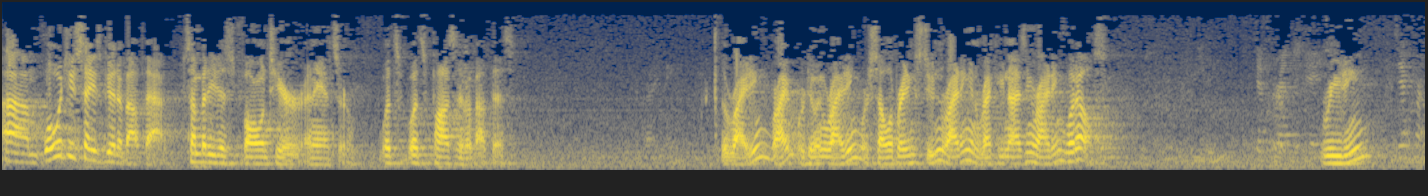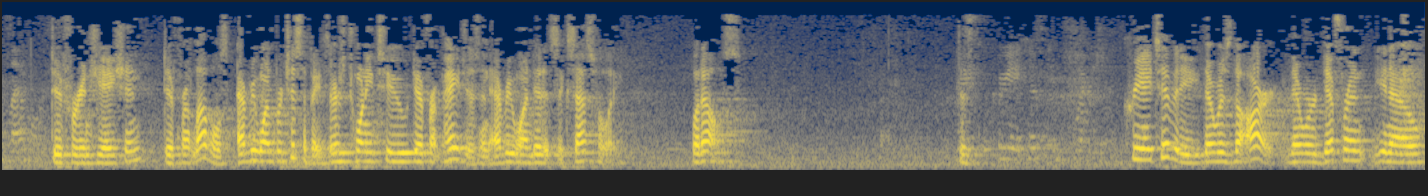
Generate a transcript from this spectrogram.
Um, what would you say is good about that? Somebody just volunteer an answer. What's what's positive about this? The writing, right? We're doing writing. We're celebrating student writing and recognizing writing. What else? Reading. Different levels. Differentiation, different levels. Everyone participates. There's 22 different pages and everyone did it successfully. What else? Just creativity. There was the art. There were different, you know,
